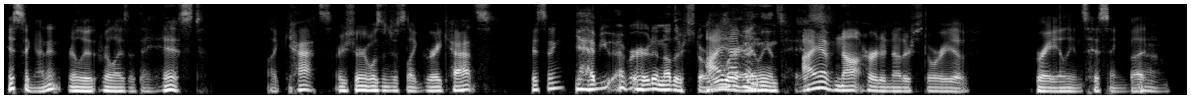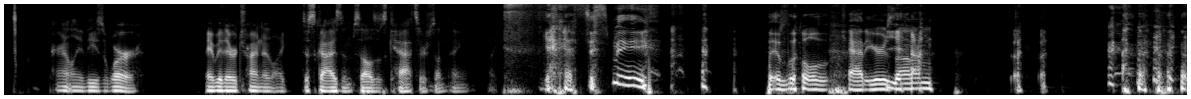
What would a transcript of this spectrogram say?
hissing. I didn't really realize that they hissed like cats. Are you sure it wasn't just like gray cats hissing? Yeah. Have you ever heard another story I where haven't- aliens hiss? I have not heard another story of gray aliens hissing, but No. apparently these were. Maybe they were trying to like disguise themselves as cats or something. Like, Yeah, it's just me. they had little cat ears Yeah. on them.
